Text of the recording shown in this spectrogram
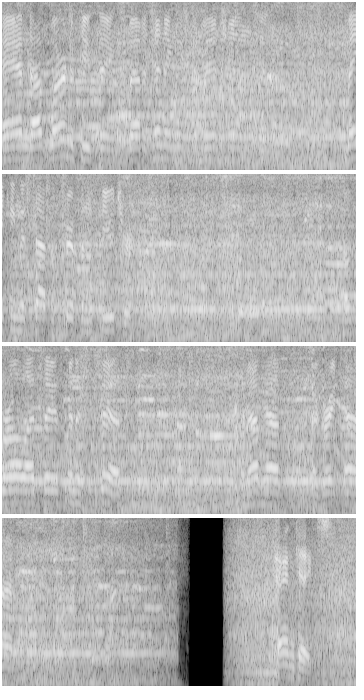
And I've learned a few things about attending these conventions and making this type of trip in the future. Overall, I'd say it's been a success, and I've had a great time. Pancakes.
